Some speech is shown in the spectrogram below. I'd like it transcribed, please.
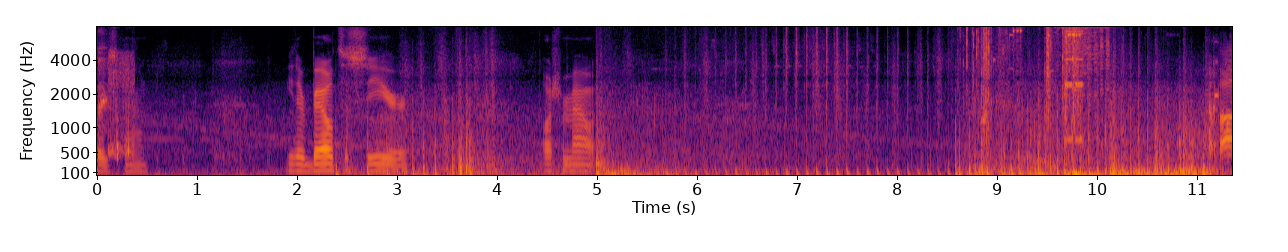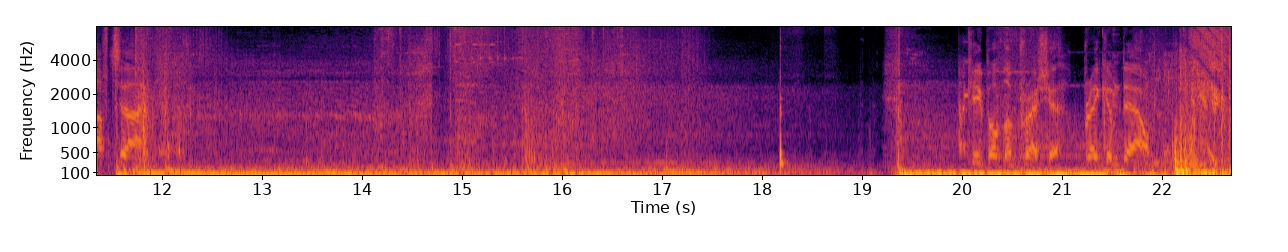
Place down. Either bail to C or flush them out. Half time. Keep up the pressure. Break them down.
